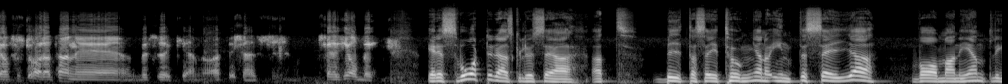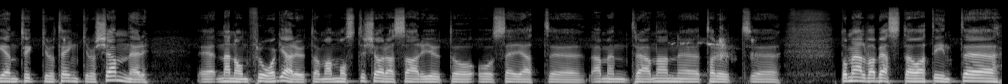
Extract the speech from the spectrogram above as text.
jag förstår att han är besviken och att det känns, känns jobbigt. Är det svårt det där skulle du säga, att bita sig i tungan och inte säga vad man egentligen tycker och tänker och känner eh, när någon frågar, utan man måste köra sarg ut och, och säga att eh, ja, men, tränaren eh, tar ut eh, de elva bästa och att det inte,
